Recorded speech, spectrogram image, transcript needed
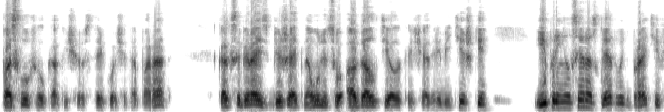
послушал, как еще стрекочет аппарат, как, собираясь бежать на улицу, оголтело кричат ребятишки, и принялся разглядывать братьев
